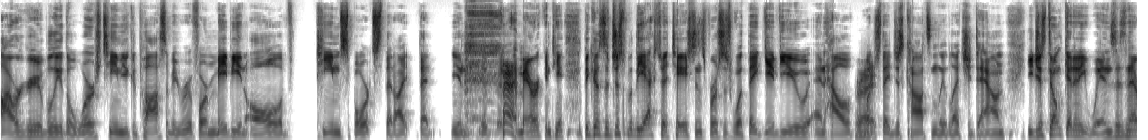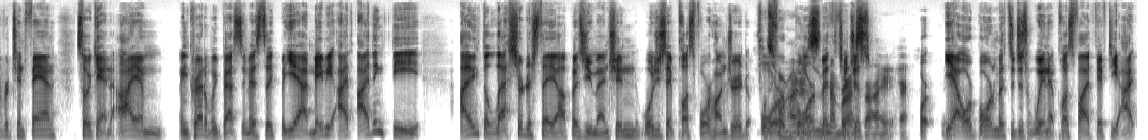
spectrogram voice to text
arguably the worst team you could possibly root for, maybe in all of team sports that I that you know American team because of just the expectations versus what they give you and how Right. much they just constantly let you down. You just don't get any wins as an Everton fan. So again, I am incredibly pessimistic. But yeah, maybe I I think the I think the Leicester to stay up, as you mentioned, what did you say, plus four hundred, Plus or 400 Bournemouth to just. Yeah. or yeah, or Bournemouth to just win at plus five fifty. I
